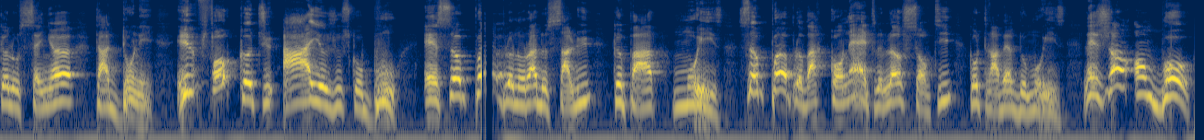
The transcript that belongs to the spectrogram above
que le Seigneur t'a donnée. Il faut que tu ailles jusqu'au bout. Et ce peuple n'aura de salut que par Moïse. Ce peuple va connaître leur sortie qu'au travers de Moïse. Les gens ont beau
